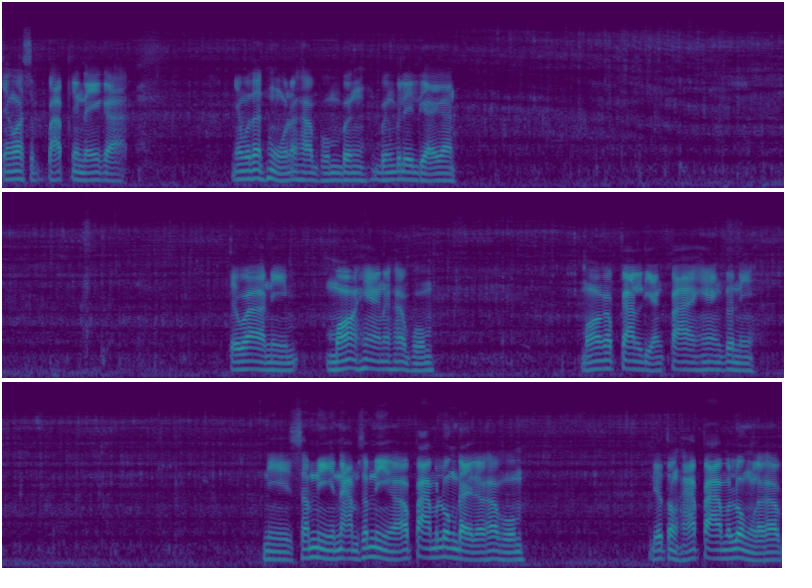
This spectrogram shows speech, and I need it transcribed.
จังว่าสปับอยังไงกะยังบ่ทันหูนะครับ ผมเบิ่งเบิ่งไปเรื่อยๆกันแต่ว่าอันนี้เหมาะแห้งนะครับผม หมาะกับการเลี้ยงปลาแห้งตัวนี้ นี่ซ้ำนี่น้ำซ้ำนี่เอาปลามาลงได้แล้วครับ ผม เดี๋ยวต้องหาปลามาลงแล้วครับ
